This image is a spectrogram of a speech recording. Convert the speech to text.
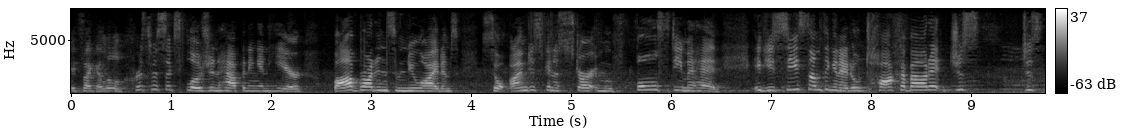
It's like a little Christmas explosion happening in here. Bob brought in some new items. So I'm just gonna start and move full steam ahead. If you see something and I don't talk about it, just, just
